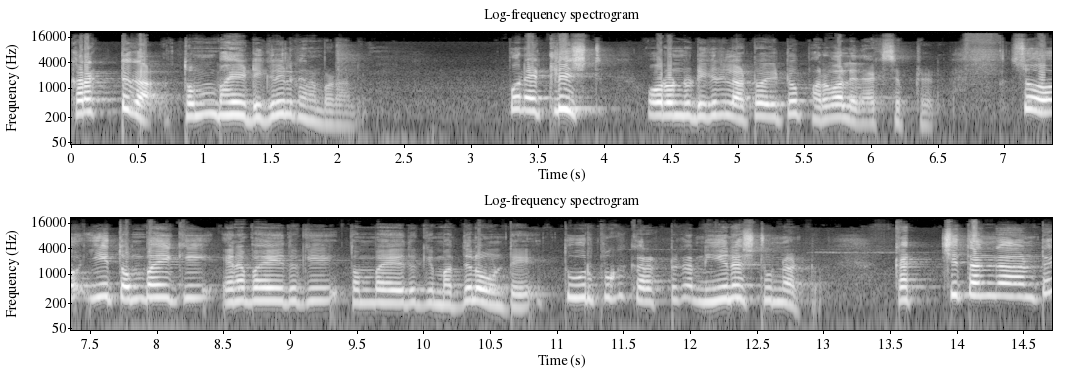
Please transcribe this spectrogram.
కరెక్ట్గా తొంభై డిగ్రీలు కనబడాలి. పోనీ అట్లీస్ట్ ఓ రెండు డిగ్రీలు అటో ఇటో పర్వాలేదు యాక్సెప్టెడ్ సో ఈ తొంభైకి ఎనభై ఐదుకి తొంభై ఐదుకి మధ్యలో ఉంటే తూర్పుకి కరెక్ట్గా నియరెస్ట్ ఉన్నట్టు. ఖచ్చితంగా అంటే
